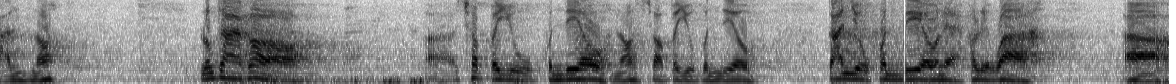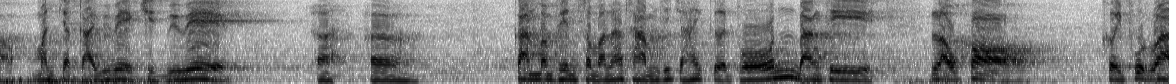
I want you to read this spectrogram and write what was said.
านเนาะหลวงตาก็ชอบไปอยู่คนเดียวเนาะชอบไปอยู่คนเดียว การอยู่คนเดียวเนี่ยเขาเรียกว่า มันจะกายวิเวกจิตวิเวกการบำเพ็ญสมณธรรมที่จะให้เกิดผลบางทีเราก็เคยพูดว่า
